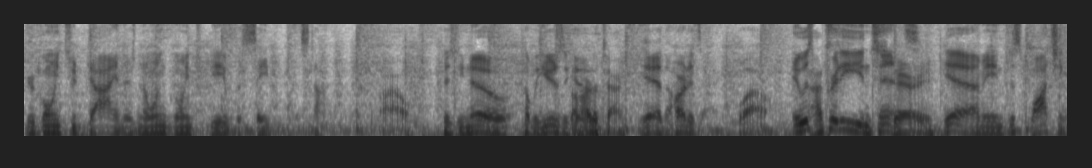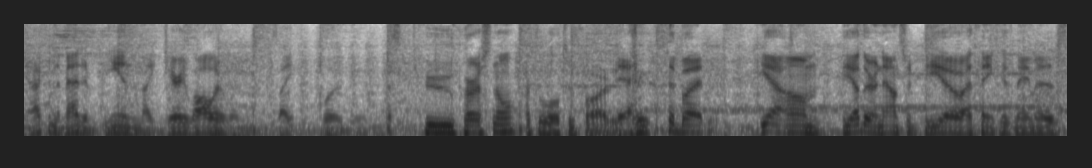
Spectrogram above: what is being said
you're going to die, and there's no one going to be able to save you this time. wow. Because you know, a couple years ago, heart attack. Yeah, the heart attack. Wow. It was That's pretty intense. Scary. Yeah, I mean, just watching it, I can imagine being like Jerry Lawler when it's like, what, dude? That's too personal. That's a little too far. Do you Yeah, think? but yeah, um, the other announcer, Dio, I think his name is,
